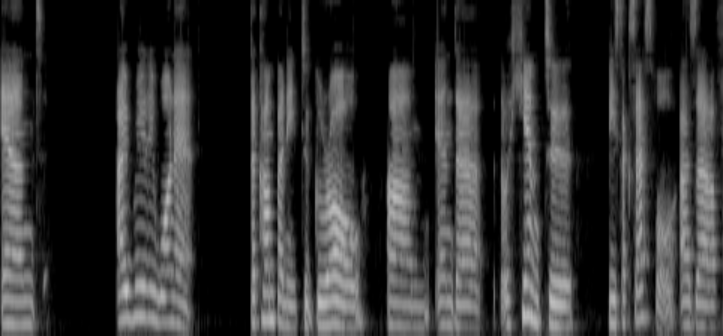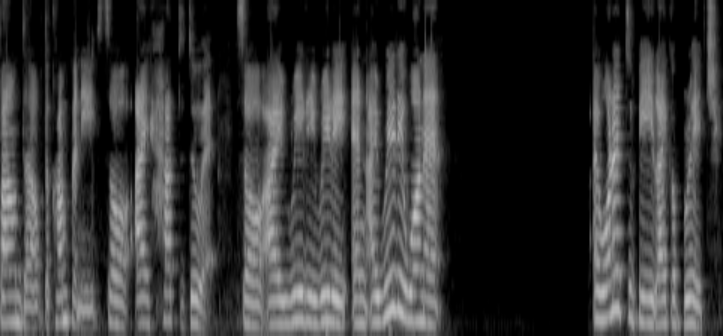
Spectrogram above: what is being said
and I really wanted the company to grow um, and uh, him to be successful as a founder of the company. So I had to do it. So I really, really, and I really wanted, I wanted to be like a bridge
